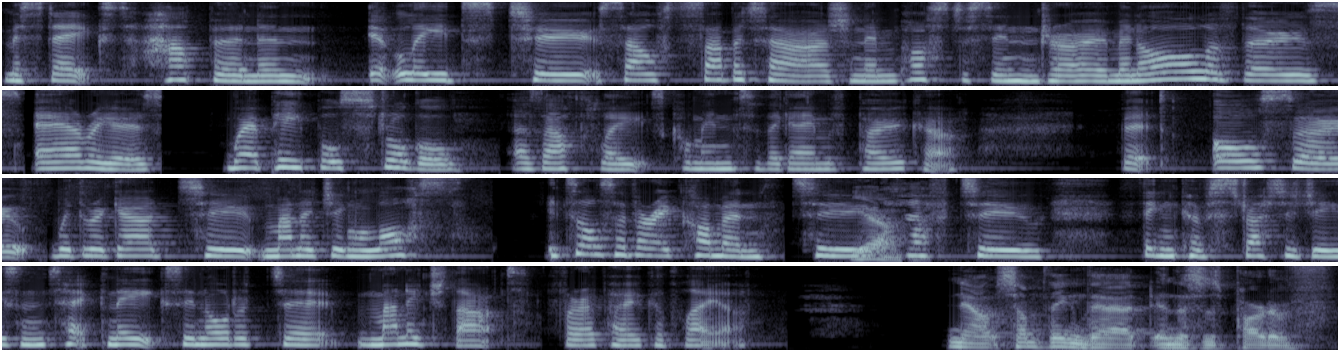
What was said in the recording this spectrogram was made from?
mistakes happen, and it leads to self sabotage and imposter syndrome, and all of those areas where people struggle as athletes come into the game of poker. But also with regard to managing loss, it's also very common to Yeah. have to think of strategies and techniques in order to manage that for a poker player. Now, something that, and this is part of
